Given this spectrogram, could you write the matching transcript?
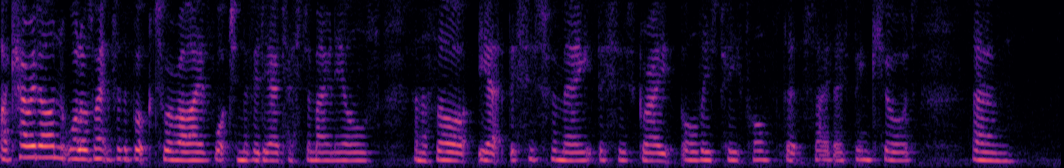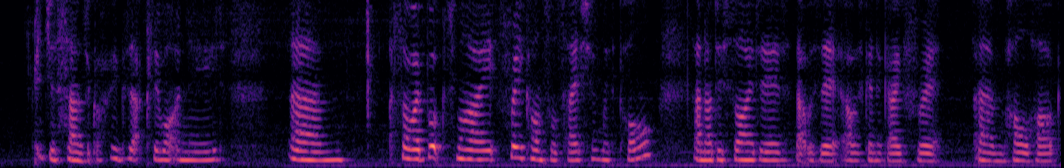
I carried on while I was waiting for the book to arrive, watching the video testimonials, and I thought, yeah, this is for me. This is great. All these people that say they've been cured. Um, it just sounds like exactly what I need. Um, so I booked my free consultation with Paul, and I decided that was it. I was going to go for it um, whole hog,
